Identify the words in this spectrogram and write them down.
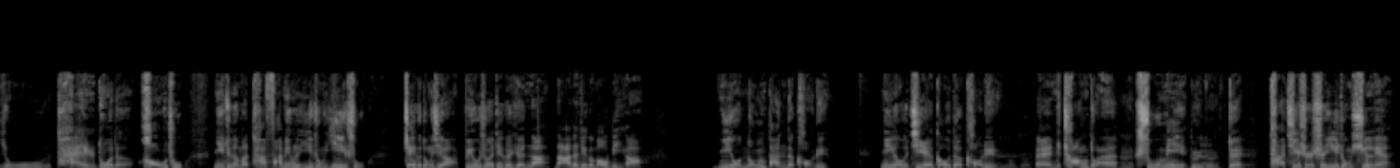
有太多的好处，你知道吗？他发明了一种艺术，这个东西啊，比如说这个人呐、拿的这个毛笔啊，你有浓淡的考虑，你有结构的考虑，哎，你长短、疏密，对对对，它其实是一种训练，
